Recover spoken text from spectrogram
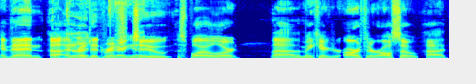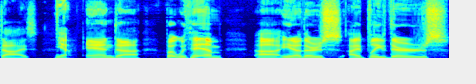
And then uh, in Red. Dead Redemption. Two, spoiler alert, uh, the main character Arthur also uh, dies. Yeah. And uh, but with him, uh, you know, there's I believe there's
